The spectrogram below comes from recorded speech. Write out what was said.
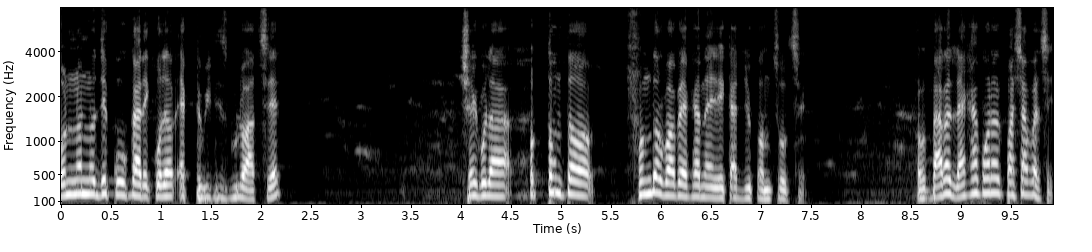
অন্যান্য যে কো কারিকুলার অ্যাক্টিভিটিসগুলো আছে, সেগুলা অত্যন্ত সুন্দরভাবে এখানে এই কার্যক্রম চলছে। এবং তারা লেখাপড়ার পাশাপাশি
